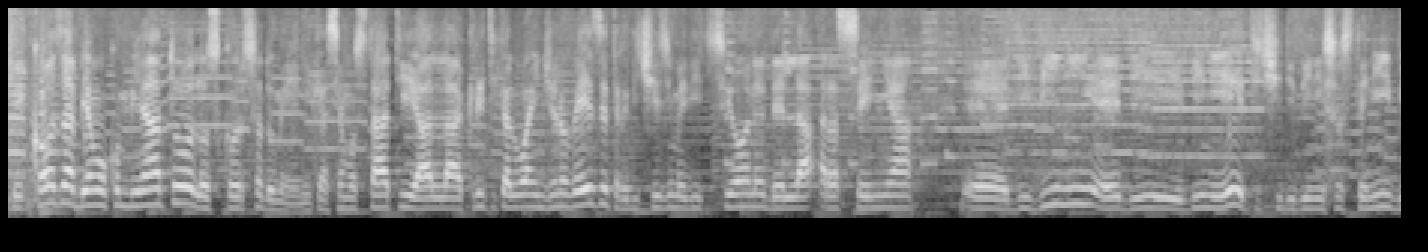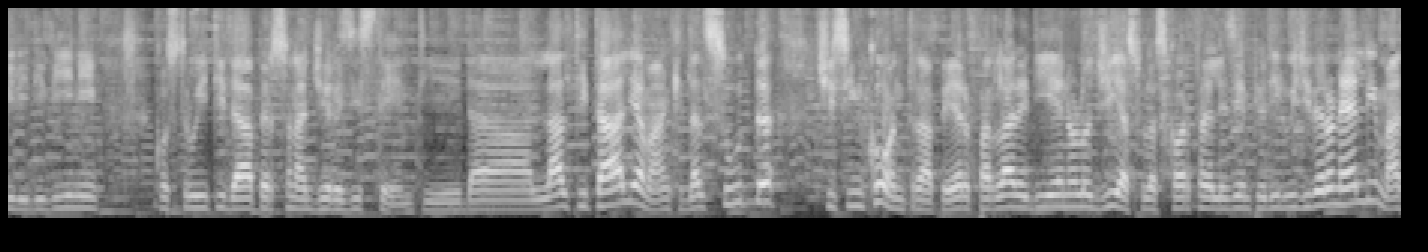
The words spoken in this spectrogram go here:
Che cosa abbiamo combinato lo scorsa domenica? Siamo stati alla Critical Wine Genovese, tredicesima edizione della rassegna eh, di vini e di vini etici, di vini sostenibili, di vini costruiti da personaggi resistenti. Dall'Alta Italia, ma anche dal sud, ci si incontra per parlare di enologia sulla scorta dell'esempio di Luigi Veronelli, ma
